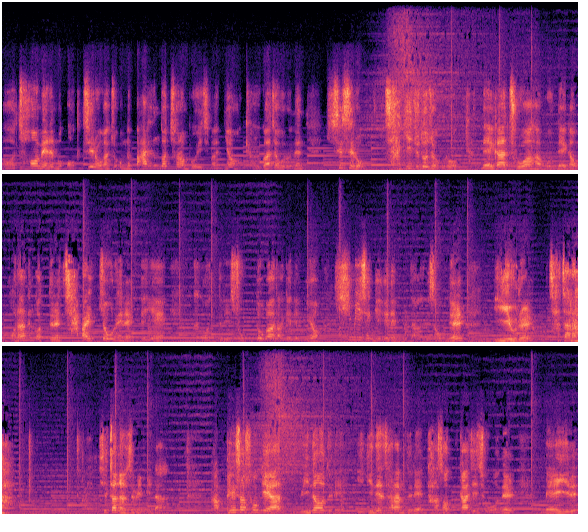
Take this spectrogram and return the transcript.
어, 처음에는 뭐 억지로가 조금 더 빠른 것처럼 보이지만요. 결과적으로는 스스로 자기 주도적으로 내가 좋아하고 내가 원하는 것들을 자발적으로 해낼 때에 그것들이 속도가 나게 되고요. 힘이 생기게 됩니다. 그래서 오늘 이유를 찾아라. 실전 연습입니다. 앞에서 소개한 위너들의 이기는 사람들의 다섯 가지 조언을 매일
